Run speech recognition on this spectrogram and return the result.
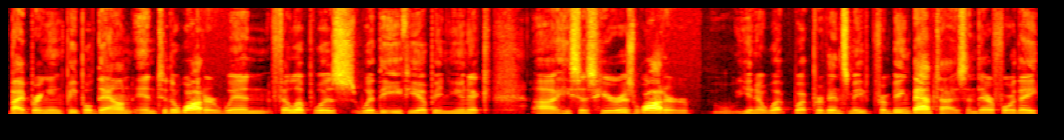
by bringing people down into the water. When Philip was with the Ethiopian eunuch, uh, he says, Here is water. You know, what, what prevents me from being baptized? And therefore they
